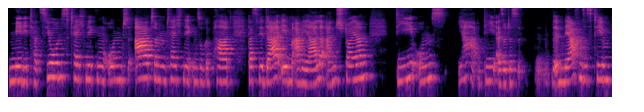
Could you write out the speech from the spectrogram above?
Meditationstechniken und Atemtechniken so gepaart, dass wir da eben Areale ansteuern, die uns, ja, die, also das im Nervensystem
